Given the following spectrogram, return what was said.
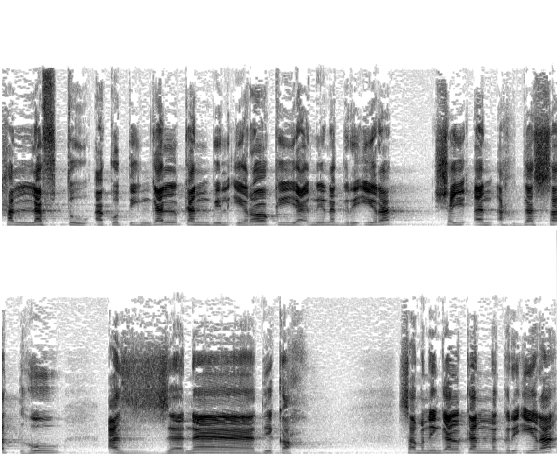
halaftu aku tinggalkan bil Iraqi yakni negeri Irak syai'an ahdasathu az-zanadiqah. Saya meninggalkan negeri Irak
